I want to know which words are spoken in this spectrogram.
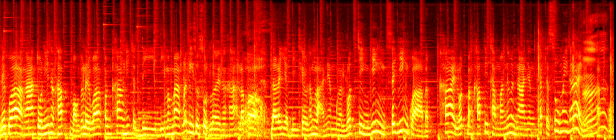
เรียกว่างานตัวนี้นะครับ บอกได้เลยว่าค่อนข้างที่จะดีดีมากๆ และดีสุดๆเลยนะคะแล้วก็รายละเอียดดีเทลทั้งหลายเนี่ยเหมือนรถจริงยิ่งซะยิ่งกว่าแบบค่ายรถบังคับที่ทำมาเนิ่นนานยังแทบจะสู้ไม่ได้เลยนะครับผม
